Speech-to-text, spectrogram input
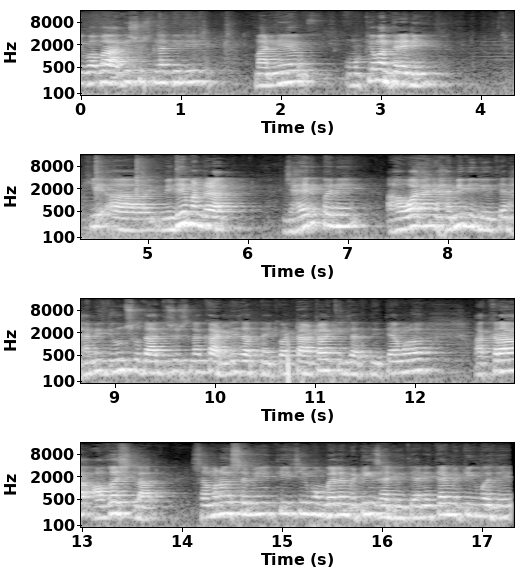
की बाबा अधिसूचना दिली माननीय मुख्यमंत्र्यांनी की विधिमंडळात जाहीरपणे अहवाल आणि हमी दिली होती. आणि हमी देऊन सुद्धा अधिसूचना काढली जात नाही किंवा टाळटाळ केली जात नाही. त्यामुळं अकरा ऑगस्टला समन्वय समितीची मुंबईला मिटिंग झाली होती. आणि त्या मिटिंगमध्ये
